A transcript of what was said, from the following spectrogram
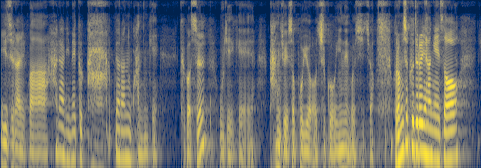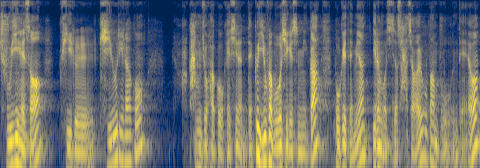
이스라엘과 하나님의 그 각별한 관계 그것을 우리에게 강조해서 보여주고 있는 것이죠. 그러면서 그들을 향해서 주의해서 귀를 기울이라고 강조하고 계시는데 그 이유가 무엇이겠습니까? 보게 되면 이런 것이죠. 4절 후반부인데요.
